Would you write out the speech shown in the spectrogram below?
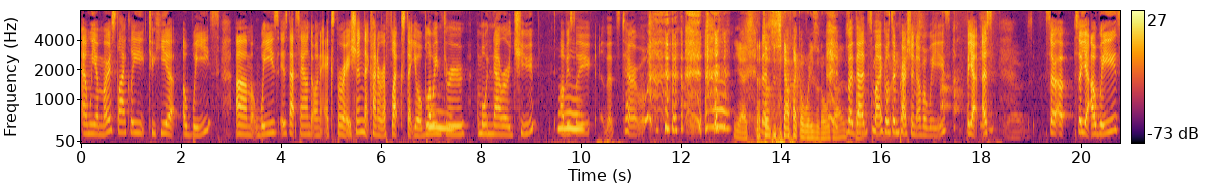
and we are most likely to hear a wheeze. Um, wheeze is that sound on expiration that kind of reflects that you're blowing through a more narrow tube. Obviously, that's terrible. yes, that That's- doesn't sound like a wheeze at all, guys. but that's Michael's impression of a wheeze. But yeah, as, so uh, so yeah, a wheeze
